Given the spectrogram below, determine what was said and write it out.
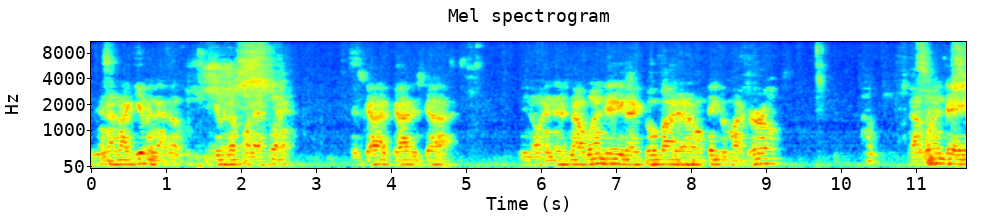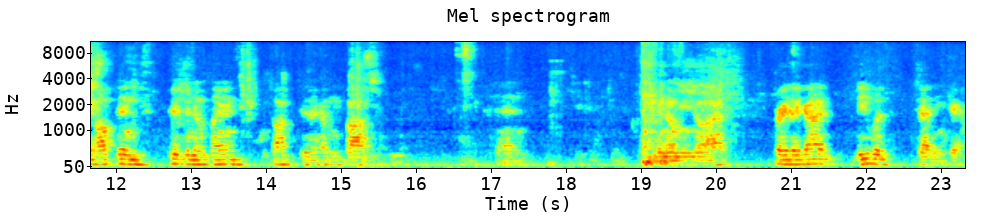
And I'm not giving that up, giving up on that plan. Because God, God is God. You know, and there's not one day that go by that I don't think of my girls. Not one day, often picturing them playing and talking to their Heavenly Father. And, you know, you know, I pray that God be with Chad and Karen.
